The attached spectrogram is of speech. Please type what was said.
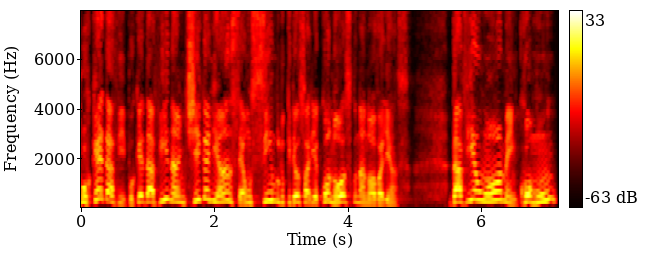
Por que Davi? Porque Davi, na antiga aliança, é um símbolo que Deus faria conosco na nova aliança. Davi é um homem comum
